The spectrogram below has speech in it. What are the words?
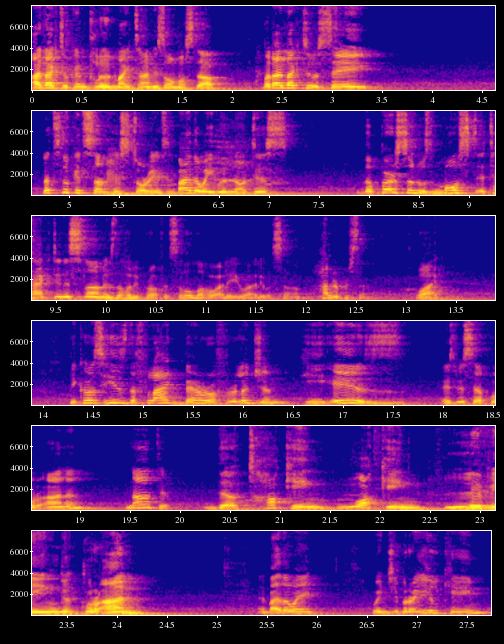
I'd like to conclude, my time is almost up. But I'd like to say, let's look at some historians. And by the way, we'll notice the person who's most attacked in Islam is the Holy Prophet. 100%. Why? Because he's the flag bearer of religion. He is, as we say, Qur'anan, natiq. The talking, walking, living Quran. And by the way, when Jibreel came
